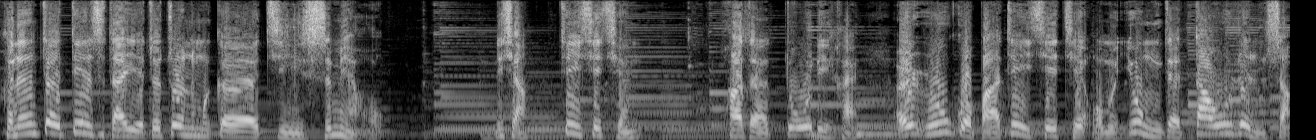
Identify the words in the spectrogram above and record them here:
可能在电视台也就做那么个几十秒，你想这些钱花的多厉害？而如果把这些钱我们用在刀刃上，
